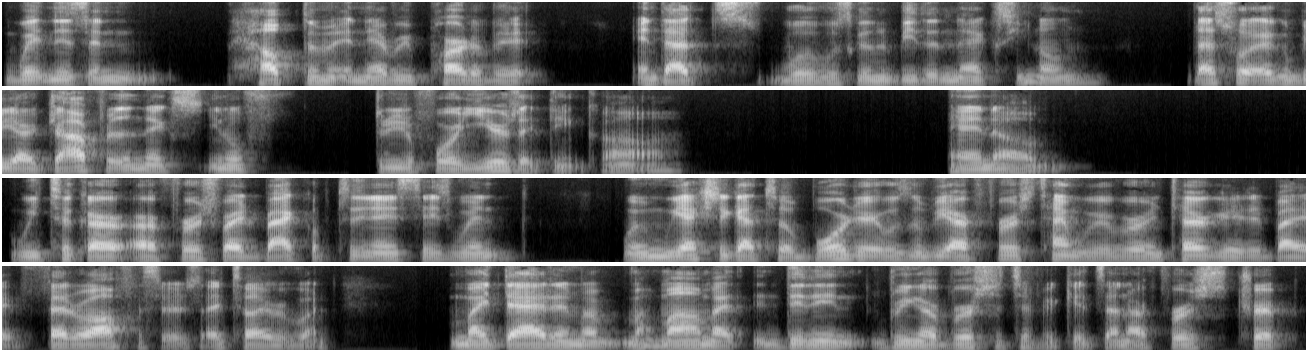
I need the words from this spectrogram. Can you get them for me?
witness and help them in every part of it and that's what was going to be the next you know that's what going to be our job for the next you know three to four years i think uh and um we took our our first ride back up to the united states. When when we actually got to a border it was going to be our first time we were interrogated by federal officers i tell everyone. My dad and my, my mom didn't bring our birth certificates on our first trip.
